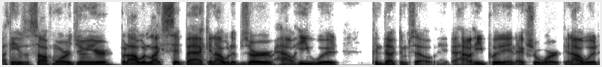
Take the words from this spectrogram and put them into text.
I think he was a sophomore or junior, but I would like sit back and I would observe how he would conduct himself, how he put in extra work, and I would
